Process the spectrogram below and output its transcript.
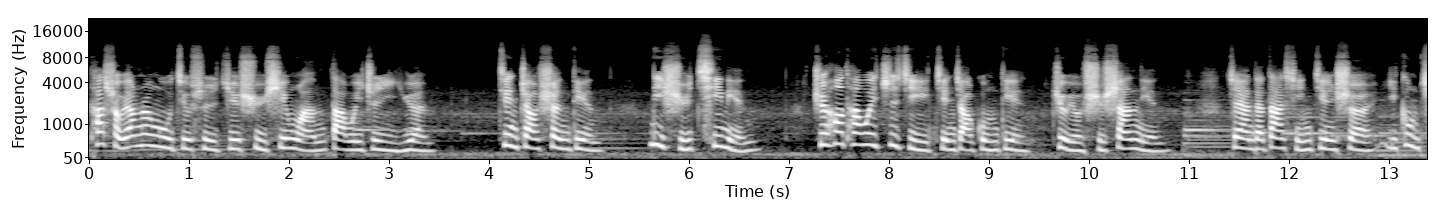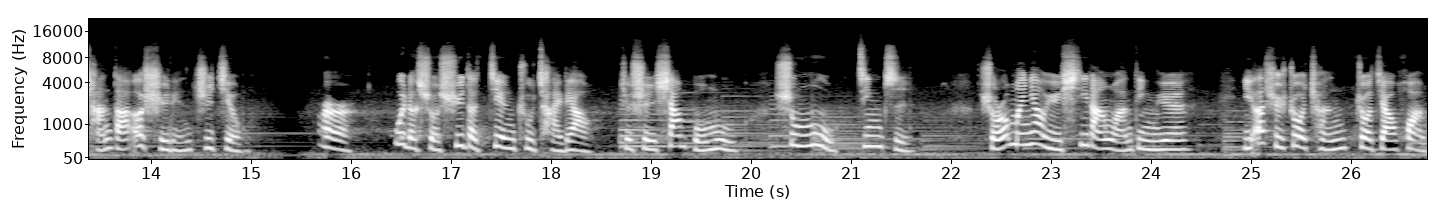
他首要任务就是接续先王大卫之遗愿，建造圣殿，历时七年。之后，他为自己建造宫殿，就有十三年。这样的大型建设，一共长达二十年之久。二，为了所需的建筑材料，就是香柏木、树木、金子，所罗门要与西兰王订约，以二十座城做交换。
